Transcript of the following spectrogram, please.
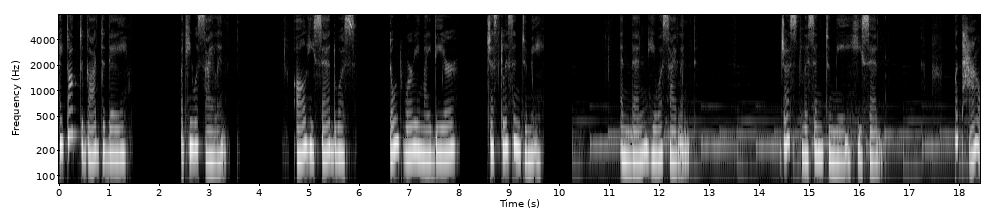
I talked to God today, but He was silent. All He said was, Don't worry, my dear, just listen to me. And then He was silent. Just listen to me, He said. But how?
